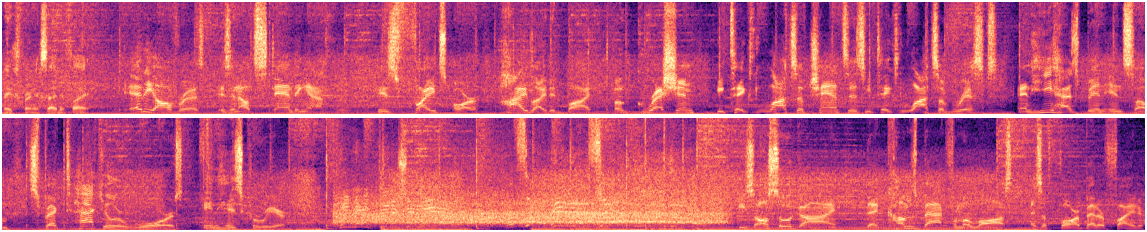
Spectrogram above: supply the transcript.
makes for an exciting fight. Eddie Alvarez is an outstanding athlete. His fights are highlighted by aggression. He takes lots of chances, he takes lots of risks, and he has been in some spectacular wars in his career. He may finish it here. It's all here. It's all over. He's also a guy that comes back from a loss as a far better fighter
